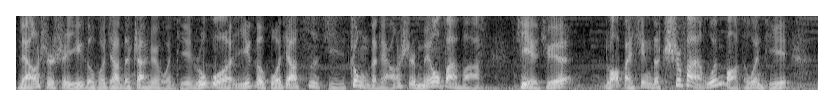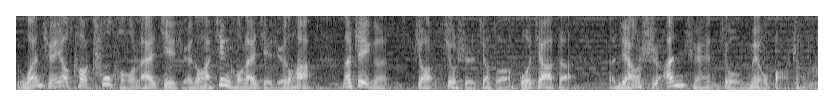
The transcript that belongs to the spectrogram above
粮食是一个国家的战略问题，如果一个国家自己种的粮食没有办法解决老百姓的吃饭温饱的问题，完全要靠出口来解决的话，进口来解决的话，那这个叫就是叫做国家的。粮食安全就没有保证了。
